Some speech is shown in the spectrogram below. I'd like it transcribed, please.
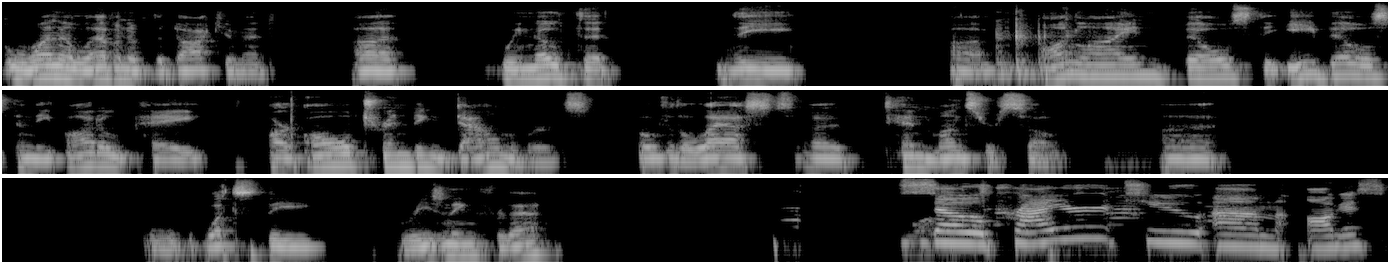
one eleven of the document, uh, we note that the um, online bills, the e-bills and the auto pay are all trending downwards over the last uh, 10 months or so. Uh, What's the reasoning for that? So prior to um August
